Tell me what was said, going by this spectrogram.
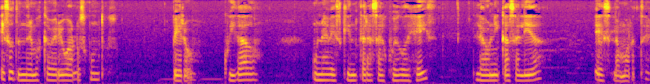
Eso tendremos que averiguarlos juntos. Pero, cuidado, una vez que entras al juego de Haze, la única salida es la muerte.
